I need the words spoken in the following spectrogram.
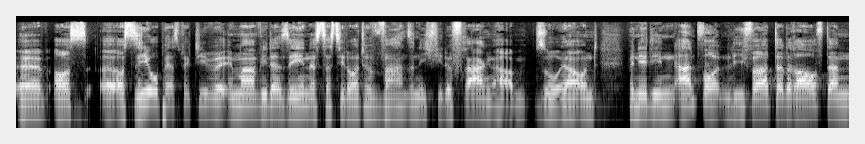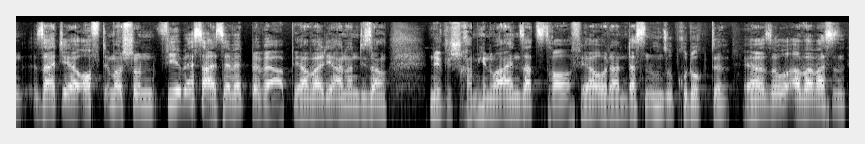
äh, aus, äh, aus SEO-Perspektive immer wieder sehen, ist, dass die Leute wahnsinnig viele Fragen haben. So, ja. Und wenn ihr die Antworten liefert darauf, dann seid ihr oft immer schon viel besser als der Wettbewerb. Ja, weil die anderen, die sagen, nee, wir schreiben hier nur einen Satz drauf, ja, oder das sind unsere Produkte. Ja, so. Aber was sind,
